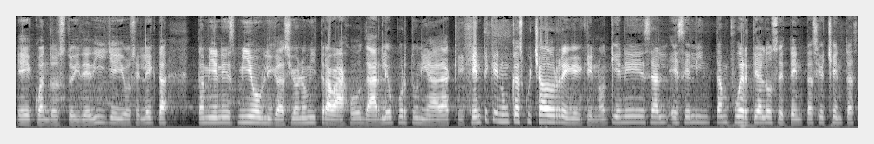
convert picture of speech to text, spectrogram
eh, cuando estoy de DJ o selecta, también es mi obligación o mi trabajo darle oportunidad a que gente que nunca ha escuchado reggae, que no tiene ese link tan fuerte a los 70s y 80s,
